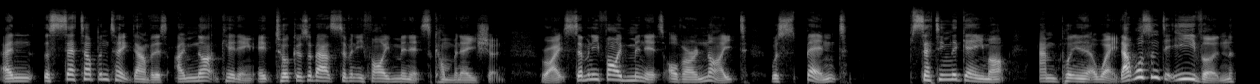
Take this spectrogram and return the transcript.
And the setup and takedown for this, I'm not kidding, it took us about 75 minutes combination, right? 75 minutes of our night was spent setting the game up and putting it away. That wasn't even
